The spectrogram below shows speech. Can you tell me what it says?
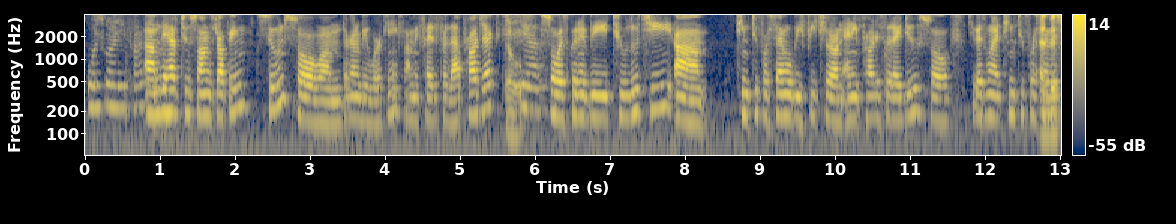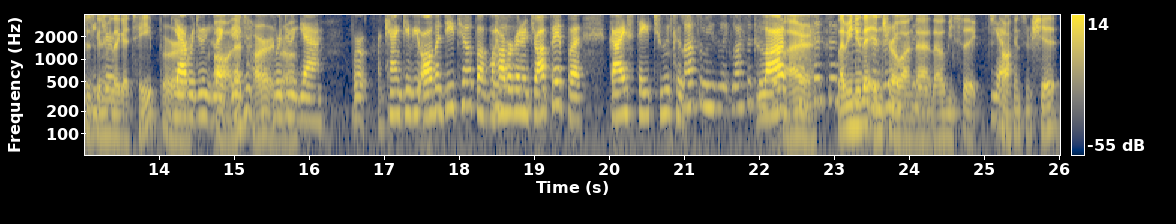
which one are you talking um they have two songs dropping soon. So um they're gonna be working. So I'm excited for that project. Dope. Yeah. So it's gonna be Tulucci. Um, Team Two Four Seven will be featured on any projects that I do. So if you guys want a Team Two Four Seven And this is gonna be like a tape, or yeah, we're doing like oh, that's it's- hard, We're bro. doing yeah. We're I can't give you all the details, but how we're gonna drop it. But guys, stay tuned because Lots of music, lots of Lots- Fire. consistency. Let me do is the intro on that. thing. That would be sick. Just Yeah. talking some shit.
